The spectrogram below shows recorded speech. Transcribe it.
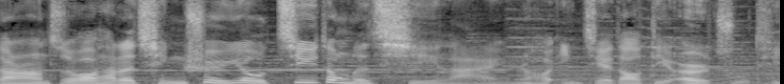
当然之后，他的情绪又激动了起来，然后引接到第二主题。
